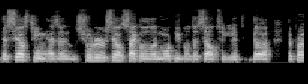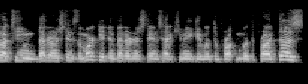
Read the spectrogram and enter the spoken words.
the sales team has a shorter sales cycle and more people to sell to. If the the product team better understands the market and better understands how to communicate what the pro- what the product does,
